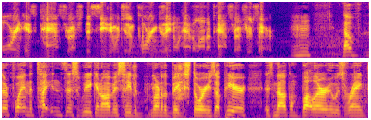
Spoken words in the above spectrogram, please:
more in his pass rush this season, which is important because they don't have a lot of pass rushers there. Mm-hmm. Now they're playing the Titans this week, and obviously the, one of the big stories up here is Malcolm Butler, who is ranked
